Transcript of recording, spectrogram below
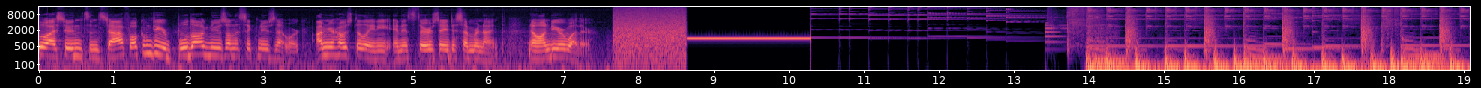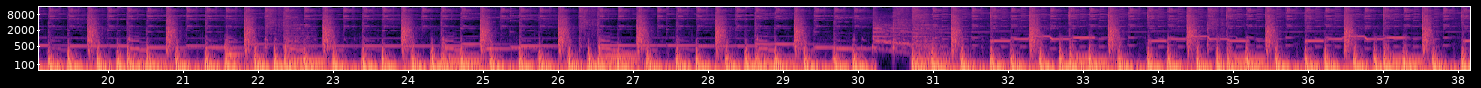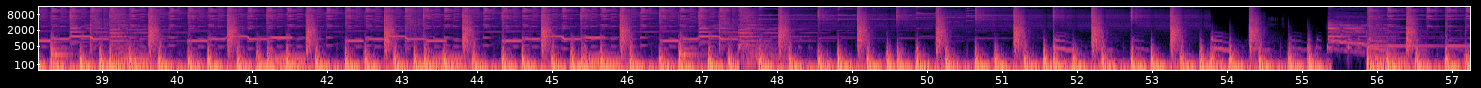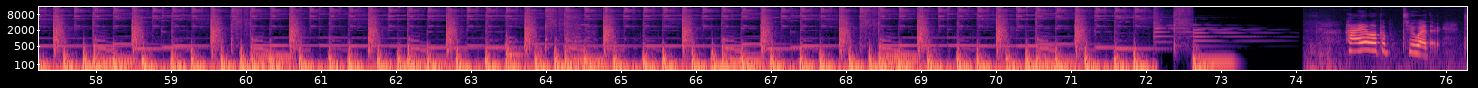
Blue Eye students and staff. Welcome to your Bulldog News on the SICK News Network. I'm your host, Delaney, and it's Thursday, December 9th. Now on to your weather.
